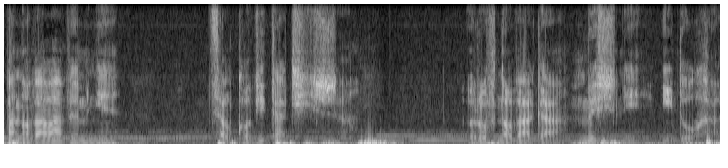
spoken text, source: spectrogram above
Zapanowała we mnie całkowita cisza, równowaga myśli i ducha.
